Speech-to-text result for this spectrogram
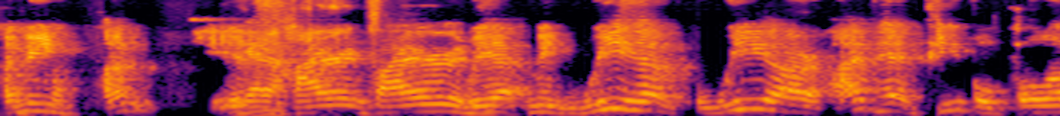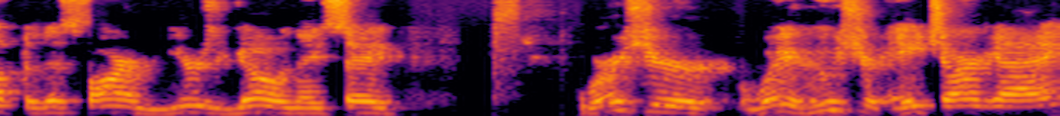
I mean, I'm. You got to hire and fire. And- we, have, I mean, we have, we are. I've had people pull up to this farm years ago, and they say, where's your where who's your HR guy?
